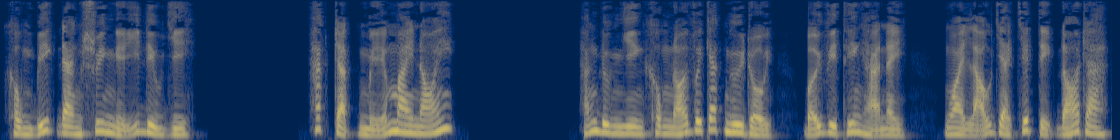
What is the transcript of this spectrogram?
không biết đang suy nghĩ điều gì. Hắc Trạch mỉa mai nói. Hắn đương nhiên không nói với các ngươi rồi, bởi vì thiên hạ này, ngoài lão già chết tiệt đó ra,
